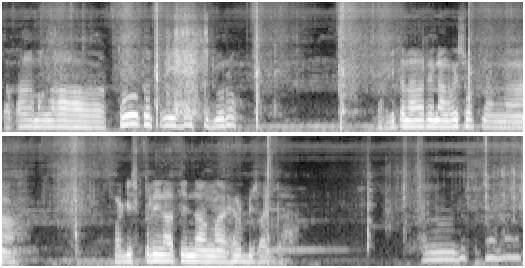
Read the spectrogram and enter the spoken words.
Baka mga 2 to 3 days siguro. Nakita na natin ang result ng ah, pag-spray natin ng ah, herbicide. Herbicide.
